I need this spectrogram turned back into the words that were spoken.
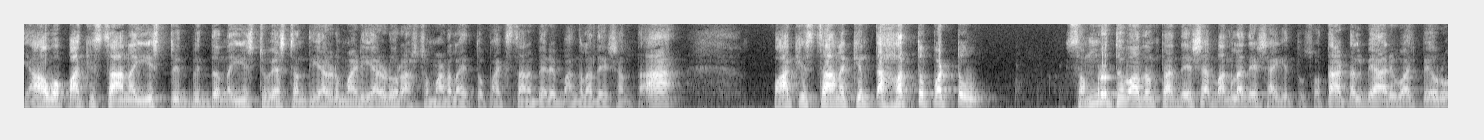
ಯಾವ ಪಾಕಿಸ್ತಾನ ಈಸ್ಟ್ ಬಿದ್ದನ್ನು ಈಸ್ಟ್ ವೆಸ್ಟ್ ಅಂತ ಎರಡು ಮಾಡಿ ಎರಡು ರಾಷ್ಟ್ರ ಮಾಡಲಾಯಿತು. ಪಾಕಿಸ್ತಾನ ಬೇರೆ, ಬಾಂಗ್ಲಾದೇಶ ಅಂತ. ಪಾಕಿಸ್ತಾನಕ್ಕಿಂತ ಹತ್ತು ಪಟ್ಟು ಸಮೃದ್ಧವಾದಂಥ ದೇಶ ಬಾಂಗ್ಲಾದೇಶ ಆಗಿತ್ತು. ಸ್ವತಃ ಅಟಲ್ ಬಿಹಾರಿ ವಾಜಪೇಯಿ ಅವರು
